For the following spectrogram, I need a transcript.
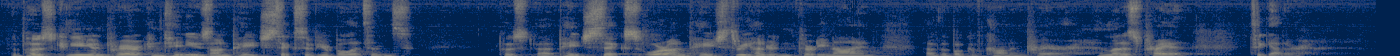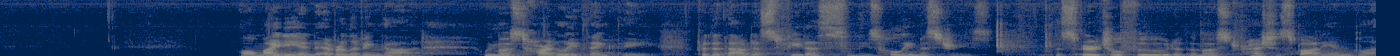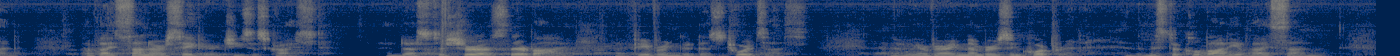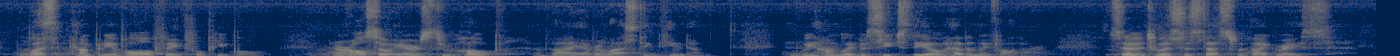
The post communion prayer continues on page six of your bulletins, post, uh, page six, or on page 339 of the Book of Common Prayer. And let us pray it together. Almighty and ever living God, we most heartily thank Thee for that Thou dost feed us in these holy mysteries, the spiritual food of the most precious body and blood of Thy Son, our Savior, Jesus Christ, and dost assure us thereby Thy favor and goodness towards us, that we are very members incorporate in the mystical body of Thy Son, the blessed company of all faithful people and are also heirs through hope of thy everlasting kingdom. And we humbly beseech thee, O heavenly Father, so to assist us with thy grace,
